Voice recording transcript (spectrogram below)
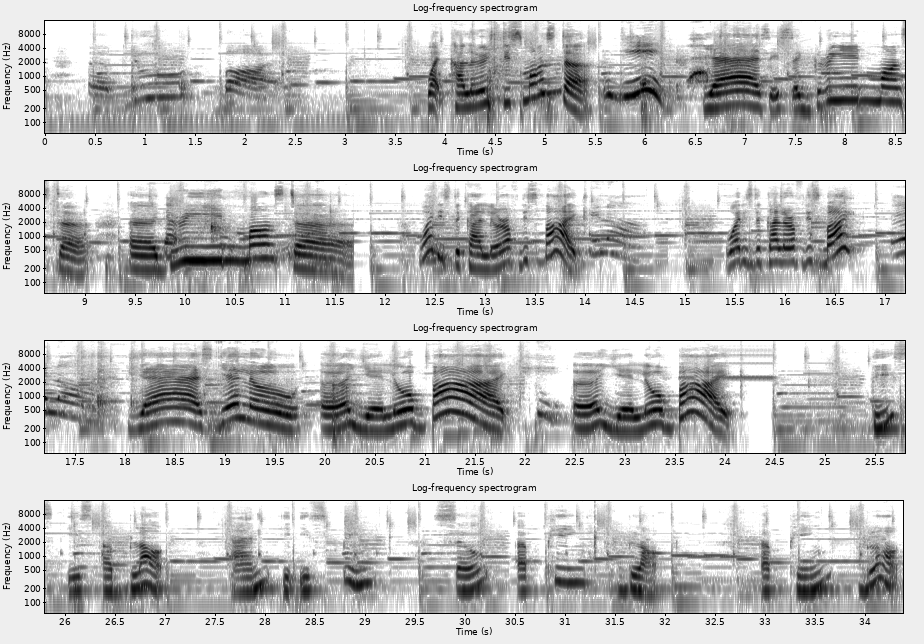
A blue ball. What color is this monster? Green. Yes, it's a green monster. A green monster. What is the color of this bike? Yellow. What is the color of this bike? Yellow. Yes, yellow. A yellow bike. A yellow bike. This is a block and it is pink. So, a pink block. A pink block.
